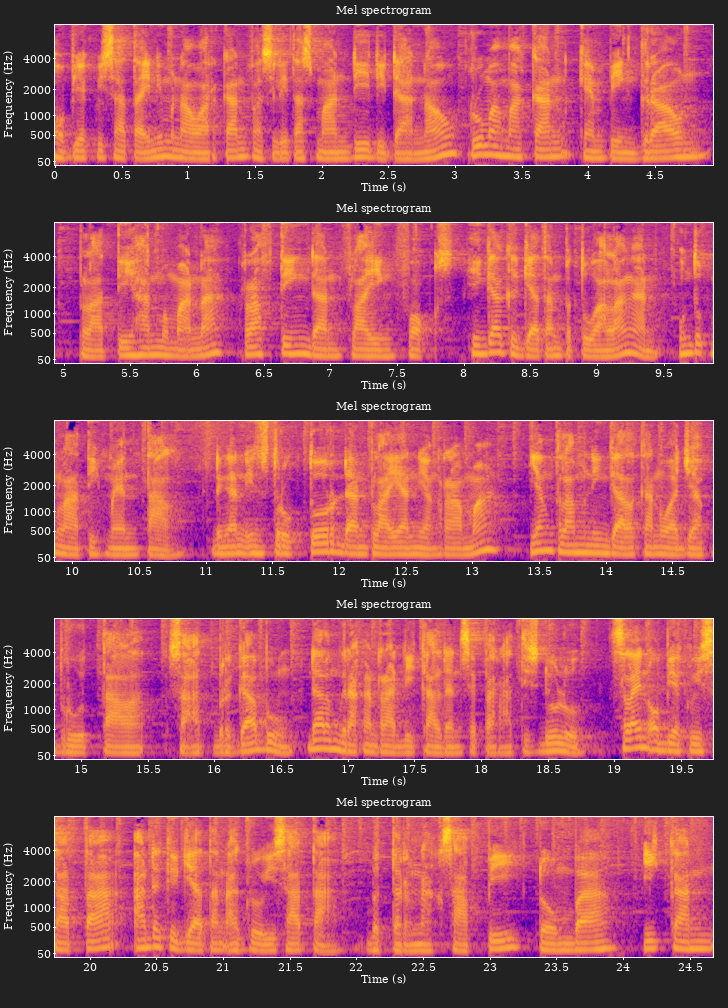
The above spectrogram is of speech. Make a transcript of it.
objek wisata ini menawarkan fasilitas mandi di danau, rumah makan, camping ground, pelatihan memanah, rafting, dan flying fox, hingga kegiatan petualangan untuk melatih mental. Dengan instruktur dan pelayan yang ramah, yang telah meninggalkan wajah brutal saat bergabung dalam gerakan radikal dan separatis dulu. Selain objek wisata, ada kegiatan agrowisata, beternak sapi, domba, ikan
